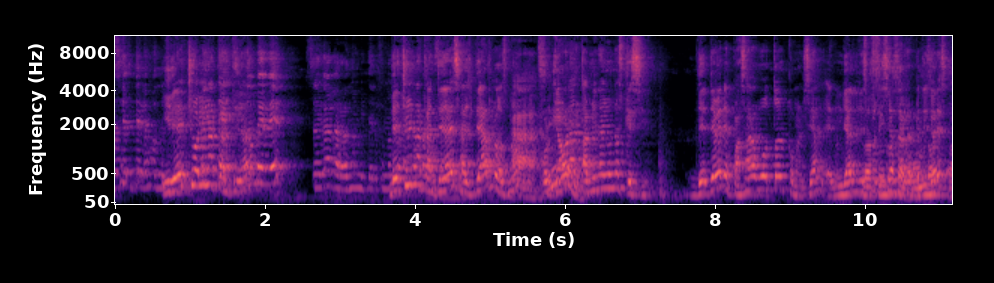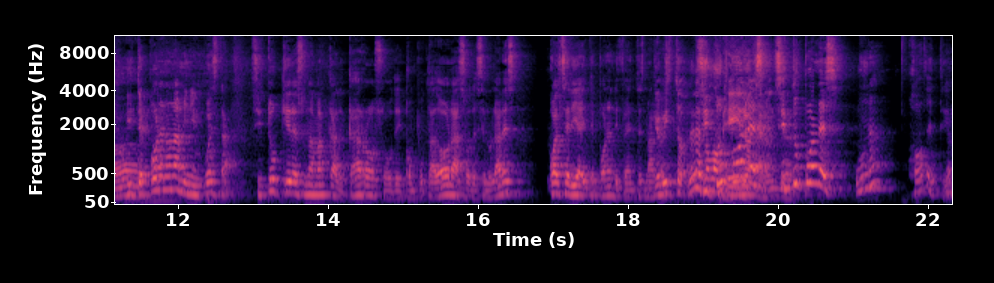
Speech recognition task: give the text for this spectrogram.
así el teléfono. Y de hecho hay una cantidad- Si no me ven, estoy agarrando mi teléfono. De hecho, hay una cantidad de saltearlos, ¿no? Ah, Porque sí. ahora también hay unos que sí. de- debe de pasar a todo el comercial, en un ya después de ciertas repeticiones, ah. y te ponen una mini encuesta. Si tú quieres una marca de carros o de computadoras o de celulares, ¿cuál sería? Y te ponen diferentes marcas. Yo he visto. Si tú, pones, si tú pones una, jódete.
